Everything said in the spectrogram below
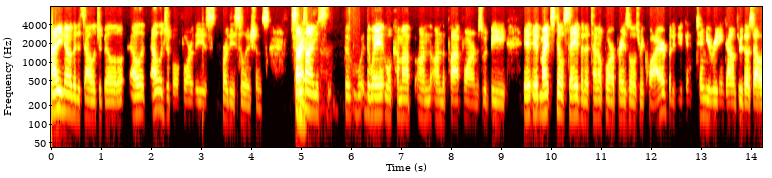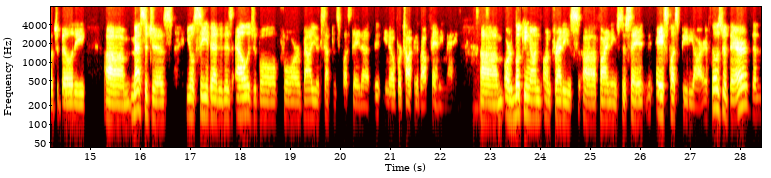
how do you know that it's eligible el- eligible for these for these solutions? Sometimes right. the the way it will come up on on the platforms would be it, it might still say that a 1004 appraisal is required, but if you continue reading down through those eligibility um, messages, you'll see that it is eligible for value acceptance plus data. You know, we're talking about Fannie Mae um, or looking on on Freddie's uh, findings to say ACE plus PDR. If those are there, then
